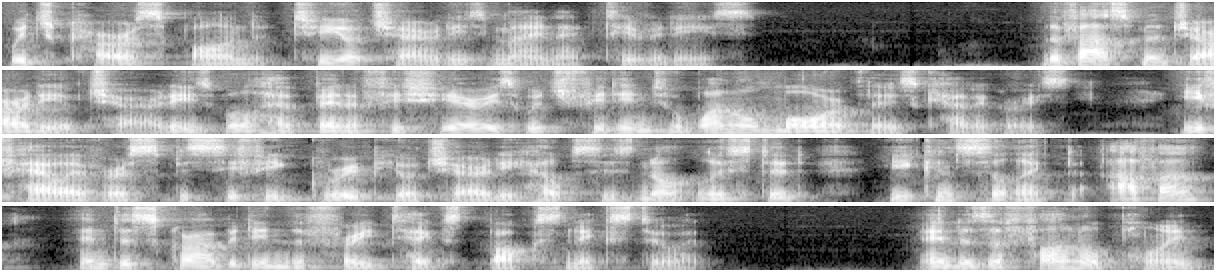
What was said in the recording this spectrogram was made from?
which correspond to your charity's main activities. The vast majority of charities will have beneficiaries which fit into one or more of these categories. If, however, a specific group your charity helps is not listed, you can select Other and describe it in the free text box next to it. And as a final point,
